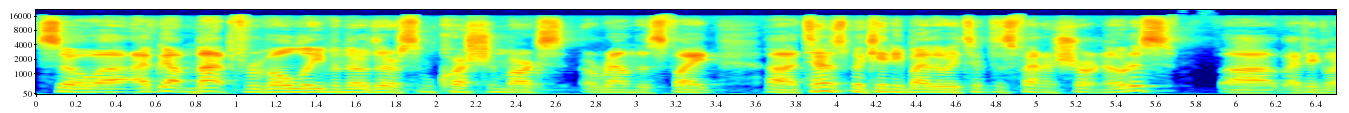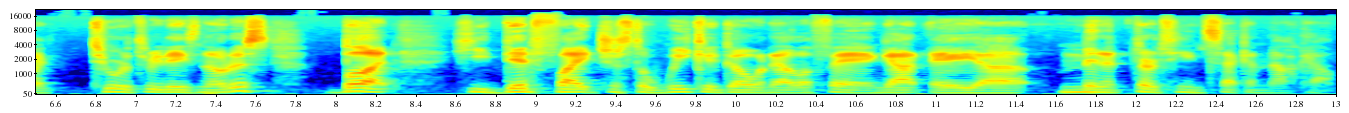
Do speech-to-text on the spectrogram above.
So uh, I've got Matt Frevola, even though there are some question marks around this fight. Uh, Terrence McKinney, by the way, took this fight on short notice. Uh, I think like two or three days notice, but he did fight just a week ago in LFA and got a uh, minute 13 second knockout.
